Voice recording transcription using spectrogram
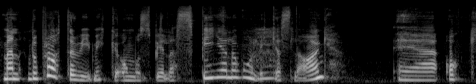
Men då pratar vi mycket om att spela spel av olika mm. slag. Eh, och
